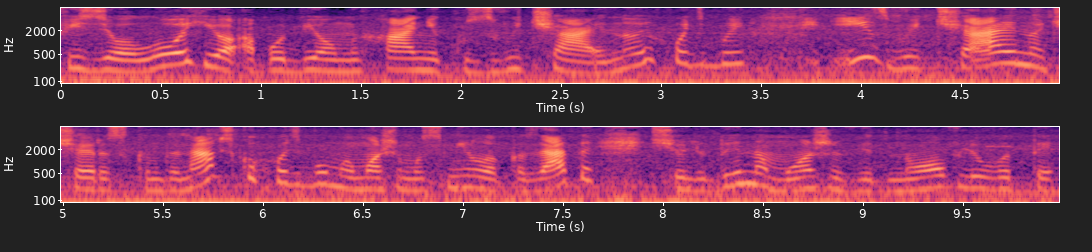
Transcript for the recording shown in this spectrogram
фізіологію або біомеханіку звичайної ходьби. І, звичайно, через скандинавську ходьбу ми можемо сміло казати, що людина може відновлювати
